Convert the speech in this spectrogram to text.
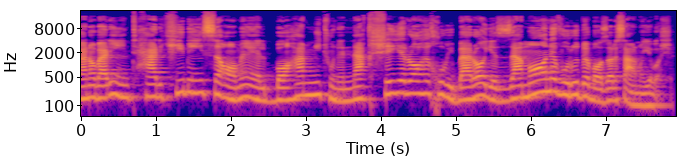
بنابراین ترکیب این سه عامل با هم می‌تونه نقشه راه خوبی برای زمان ورود به بازار سرمایه باشه.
